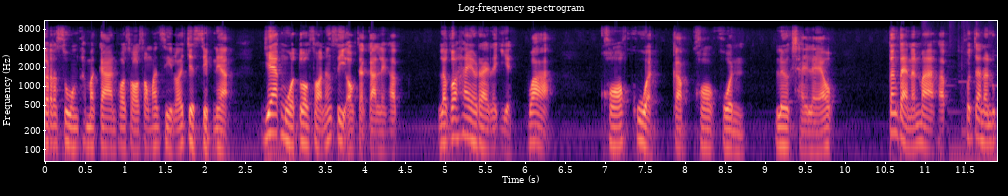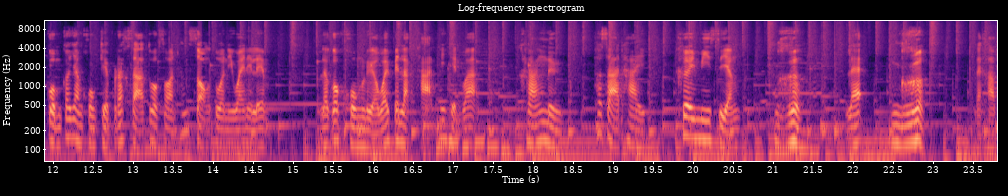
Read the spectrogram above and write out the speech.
กระทรวงธรรมการพศ 2470 เนี่ยแยกหมวดตัวอักษรทั้ง 4 ออกจากกันเลยครับ แล้วก็ให้รายละเอียดว่าขอขวดกับคอคนเลิกใช้แล้ว ตั้งแต่นั้นมาครับพจนานุกรมก็ยังคงเก็บรักษาตัวอักษรทั้ง 2 ตัวนี้ไว้ในเล่ม แล้วก็คงเหลือไว้เป็นหลักฐานให้เห็นว่า ครั้งหนึ่ง ภาษาไทยเคยมีเสียงเกและเงนะครับ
